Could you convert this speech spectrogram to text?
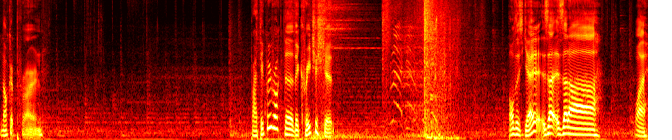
Knock it prone. Bro, I think we rock the the creature shit. All this gay? Is that is that uh why?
